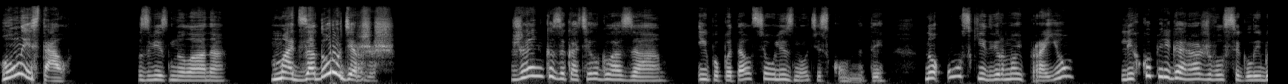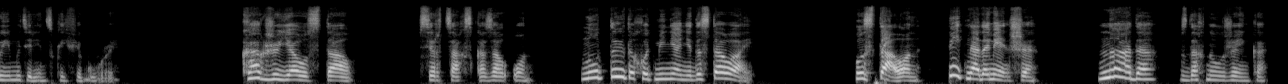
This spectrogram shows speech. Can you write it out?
Умный стал!» — взвизгнула она. «Мать за дуру держишь?» Женька закатил глаза и попытался улизнуть из комнаты, но узкий дверной проем легко перегораживался глыбой материнской фигуры. «Как же я устал!» — в сердцах сказал он. «Ну ты-то хоть меня не доставай!» «Устал он! Пить надо меньше!» «Надо!» — вздохнул Женька.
